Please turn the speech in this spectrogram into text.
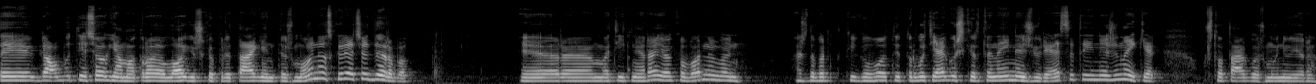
Tai galbūt tiesiog jam atrodo logiška pritaginti žmonės, kurie čia dirba. Ir matyti nėra jokio warningo. Aš dabar, kai galvoju, tai turbūt jeigu išskirtinai nežiūrėsi, tai nežinai, kiek už to tago žmonių yra.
